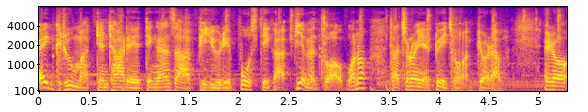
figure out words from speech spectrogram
အဲ့ group မှာတင်ထားတဲ့သင်ခန်းစာ video တွေ post တွေကပြတ်မသွားဘူးပေါ့နော်ဒါကျွန်တော်ရဲ့အတွေ့အကြုံကပြောတာပါအဲ့တော့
